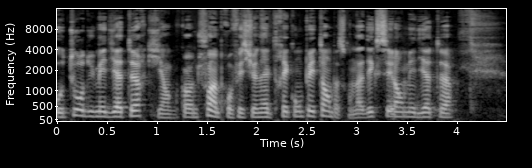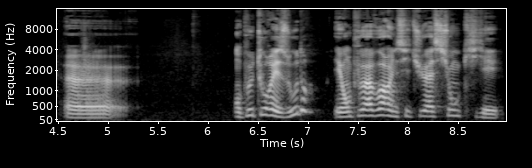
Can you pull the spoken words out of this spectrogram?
autour du médiateur, qui est encore une fois un professionnel très compétent, parce qu'on a d'excellents médiateurs, euh, on peut tout résoudre, et on peut avoir une situation qui est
